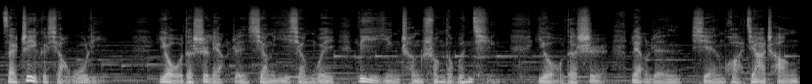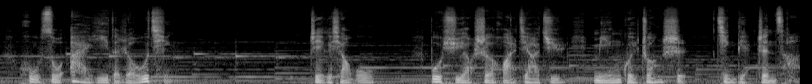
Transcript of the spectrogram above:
在这个小屋里。有的是两人相依相偎、丽影成双的温情，有的是两人闲话家常、互诉爱意的柔情。这个小屋，不需要奢华家居、名贵装饰、经典珍藏，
